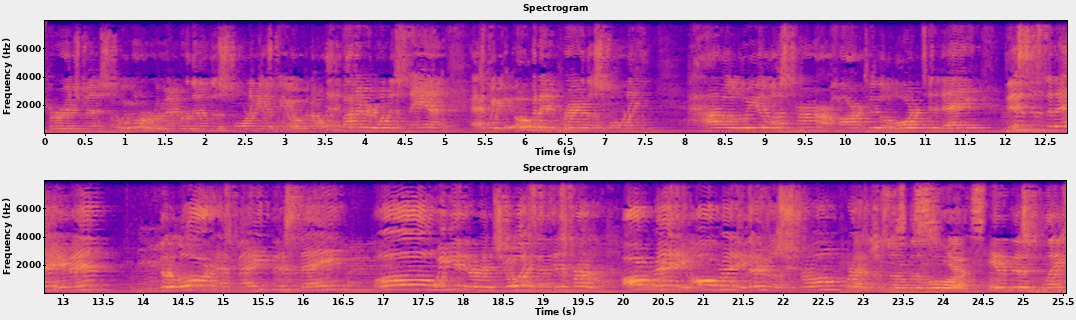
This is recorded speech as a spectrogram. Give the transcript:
encouragement. So we want to remember them this morning as we open. I want to invite everyone to stand as we open in prayer this morning. Hallelujah. Let's turn our heart to the Lord today. This is the day, amen. The Lord has made this day. Oh, we get to rejoice in His presence. Already, already, there's a strong presence of the Lord in this place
